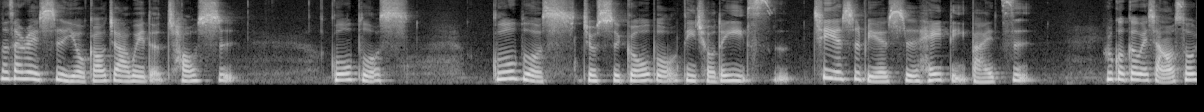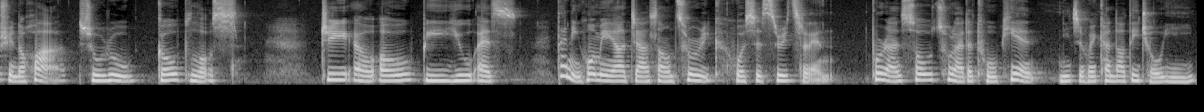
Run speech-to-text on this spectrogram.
那在瑞士也有高价位的超市，Globus。Globus 就是 Global 地球的意思，企业识别是黑底白字。如果各位想要搜寻的话，输入 Globus，G L O B U S，但你后面要加上 Zurich 或是 Switzerland，不然搜出来的图片你只会看到地球仪。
